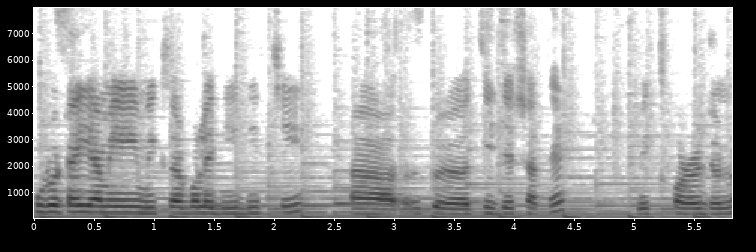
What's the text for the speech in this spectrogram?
পুরোটাই আমি মিক্সার বলে দিয়ে দিচ্ছি চিজের সাথে মিক্স করার জন্য।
